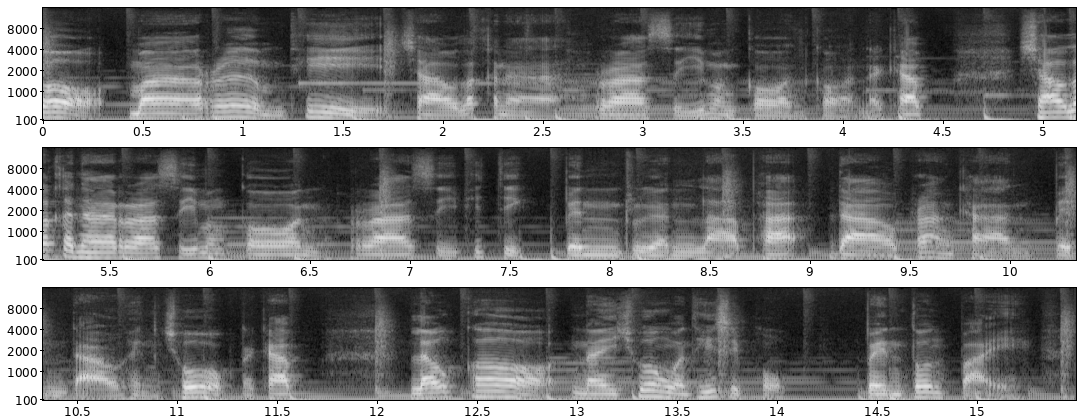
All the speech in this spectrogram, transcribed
ก็มาเริ่มที่ชาวลัคนาราศีมังกรก่อนนะครับ ชาวลัคนาราศีมังกร ราศีพิจิกเป็นเรือนลาภะดาวพระอังคารเป็นดาวแห่งโชคนะครับ แล้วก็ในช่วงวันที่ 16 เป็นต้นไป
